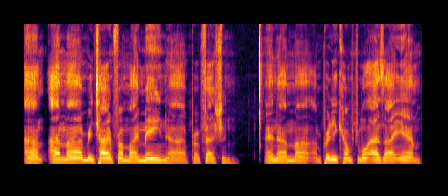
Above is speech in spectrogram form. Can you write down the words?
um, I'm uh, retired from my main uh, profession, and I'm uh, I'm pretty comfortable as I am.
